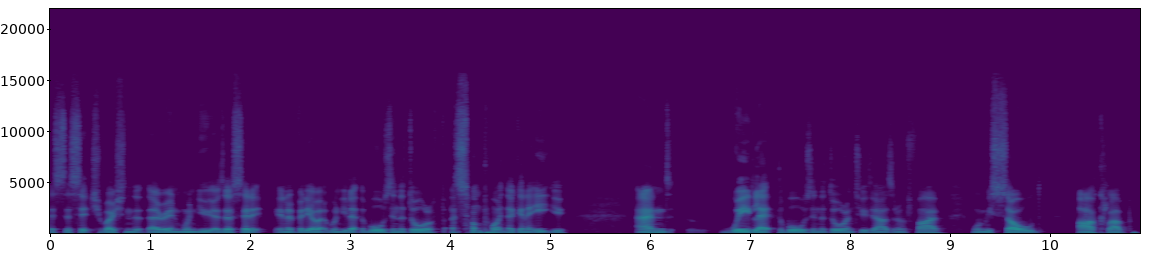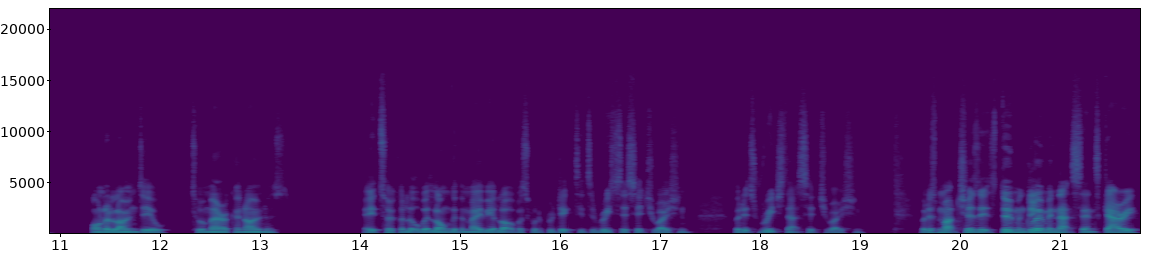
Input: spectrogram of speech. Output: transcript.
it's the situation that they're in. When you, as I said it in a video, when you let the wolves in the door, at some point they're going to eat you. And we let the wolves in the door in 2005 when we sold our club on a loan deal to American owners. It took a little bit longer than maybe a lot of us would have predicted to reach this situation, but it's reached that situation. But as much as it's doom and gloom in that sense, Gary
